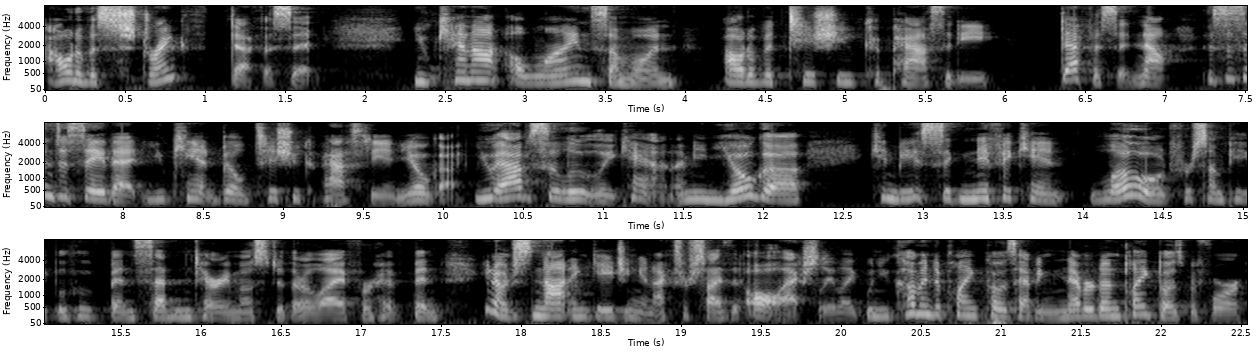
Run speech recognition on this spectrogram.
out of a strength deficit you cannot align someone out of a tissue capacity deficit. Now, this isn't to say that you can't build tissue capacity in yoga. You absolutely can. I mean, yoga can be a significant load for some people who've been sedentary most of their life or have been, you know, just not engaging in exercise at all, actually. Like when you come into plank pose having never done plank pose before,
